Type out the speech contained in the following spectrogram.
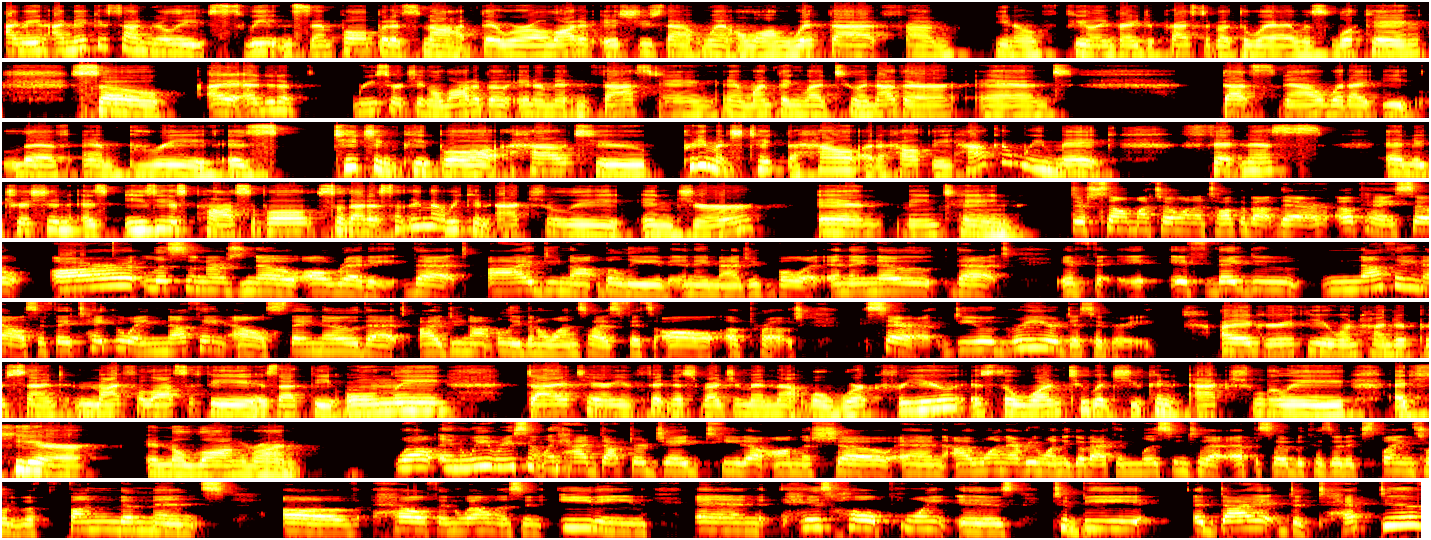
I mean, I make it sound really sweet and simple, but it's not. There were a lot of issues that went along with that from, you know, feeling very depressed about the way I was looking. So I ended up researching a lot about intermittent fasting and one thing led to another and that's now what I eat, live and breathe is teaching people how to pretty much take the hell out of healthy. How can we make fitness and nutrition as easy as possible so that it's something that we can actually endure and maintain? There's so much I want to talk about there. Okay, so our listeners know already that I do not believe in a magic bullet, and they know that if if they do nothing else, if they take away nothing else, they know that I do not believe in a one size fits all approach. Sara, do you agree or disagree? I agree with you 100%. My philosophy is that the only dietary and fitness regimen that will work for you is the one to which you can actually adhere in the long run. Well, and we recently had Dr. Jade Teta on the show, and I want everyone to go back and listen to that episode because it explains sort of the fundaments of health and wellness and eating. And his whole point is to be a diet detective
